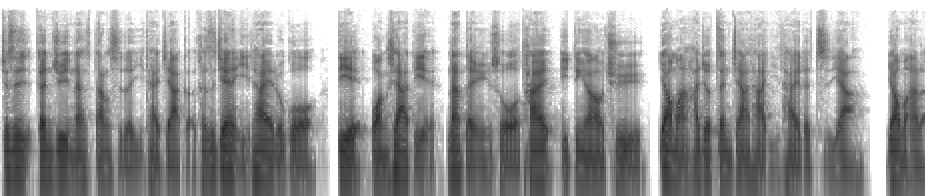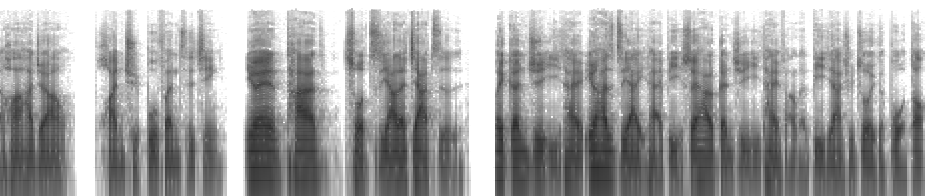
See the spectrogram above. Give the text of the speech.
就是根据那当时的以太价格。可是今天以太如果跌往下跌，那等于说他一定要去，要么他就增加他以太的质押，要么的话他就要还取部分资金，因为他所质押的价值会根据以太，因为他是质押以太币，所以他会根据以太坊的币价去做一个波动。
